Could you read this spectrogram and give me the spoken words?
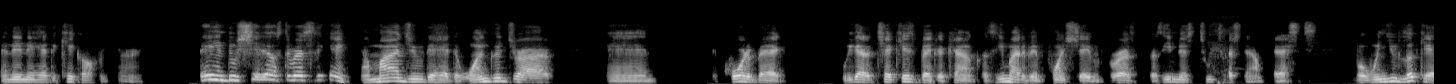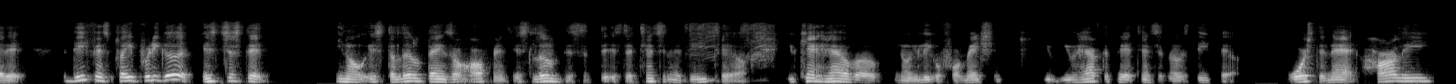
and then they had the kickoff return. They didn't do shit else the rest of the game. Now, mind you, they had the one good drive, and the quarterback, we got to check his bank account because he might have been point shaving for us because he missed two touchdown passes. But when you look at it, the defense played pretty good. It's just that, you know, it's the little things on offense. It's little, it's, it's the attention to detail. You can't have a, you know, illegal formation. You, you have to pay attention to those details. Worse than that, Harley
